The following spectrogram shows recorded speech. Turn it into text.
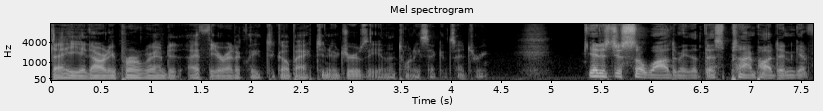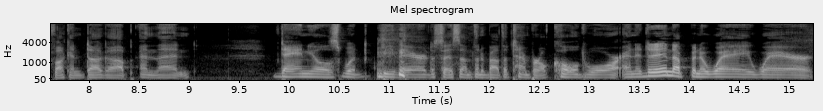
That he had already programmed it, uh, theoretically, to go back to New Jersey in the 22nd century. It is just so wild to me that this time pod didn't get fucking dug up, and then Daniels would be there to say something about the temporal Cold War, and it'd end up in a way where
